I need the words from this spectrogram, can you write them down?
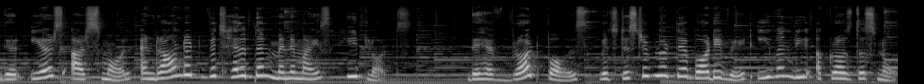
Their ears are small and rounded which help them minimize heat loss. They have broad paws which distribute their body weight evenly across the snow.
